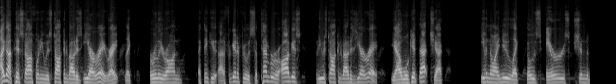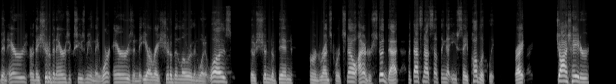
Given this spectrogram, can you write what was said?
I got pissed off when he was talking about his ERA, right? Like earlier on, I think I forget if it was September or August, but he was talking about his ERA. Yeah, we'll get that checked even though I knew like those errors shouldn't have been errors, or they should have been errors, excuse me, and they weren't errors, and the ERA should have been lower than what it was. Those shouldn't have been earned runs towards Snell. I understood that, but that's not something that you say publicly, right? Josh Hader,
